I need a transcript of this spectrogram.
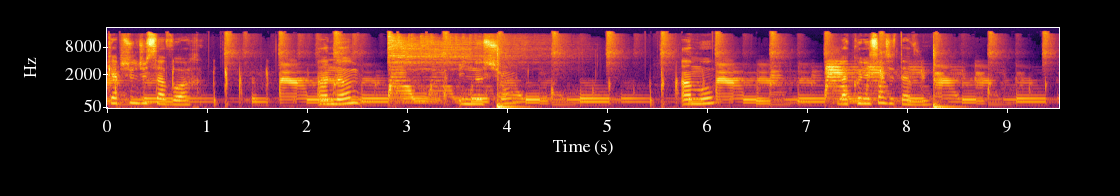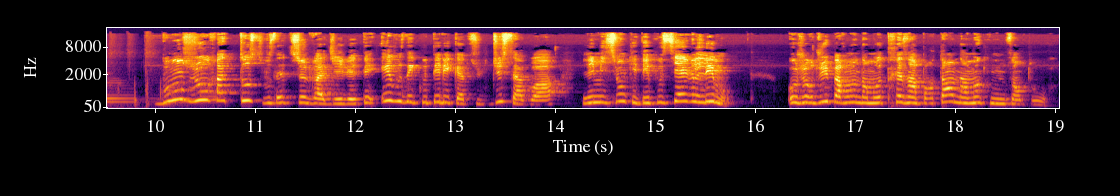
capsules du savoir. Un homme, une notion, un mot. La connaissance est à vous. Bonjour à tous, vous êtes sur Radio LET et vous écoutez les capsules du savoir, l'émission qui dépoussière les mots. Aujourd'hui, parlons d'un mot très important, d'un mot qui nous entoure.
